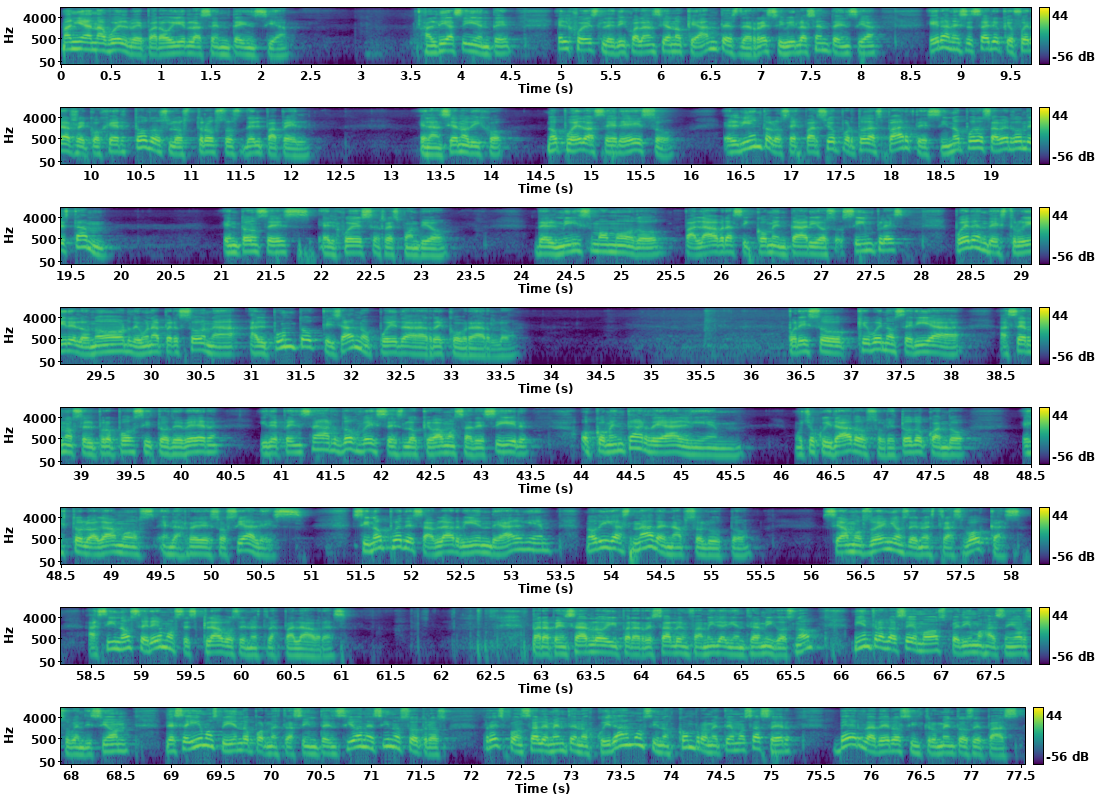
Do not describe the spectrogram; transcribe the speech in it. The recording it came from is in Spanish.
Mañana vuelve para oír la sentencia. Al día siguiente, el juez le dijo al anciano que antes de recibir la sentencia, era necesario que fuera a recoger todos los trozos del papel. El anciano dijo, no puedo hacer eso. El viento los esparció por todas partes y no puedo saber dónde están. Entonces el juez respondió, del mismo modo, palabras y comentarios simples pueden destruir el honor de una persona al punto que ya no pueda recobrarlo. Por eso, qué bueno sería hacernos el propósito de ver y de pensar dos veces lo que vamos a decir o comentar de alguien. Mucho cuidado, sobre todo cuando esto lo hagamos en las redes sociales. Si no puedes hablar bien de alguien, no digas nada en absoluto. Seamos dueños de nuestras bocas, así no seremos esclavos de nuestras palabras. Para pensarlo y para rezarlo en familia y entre amigos, ¿no? Mientras lo hacemos, pedimos al Señor su bendición, le seguimos pidiendo por nuestras intenciones y nosotros responsablemente nos cuidamos y nos comprometemos a ser verdaderos instrumentos de paz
